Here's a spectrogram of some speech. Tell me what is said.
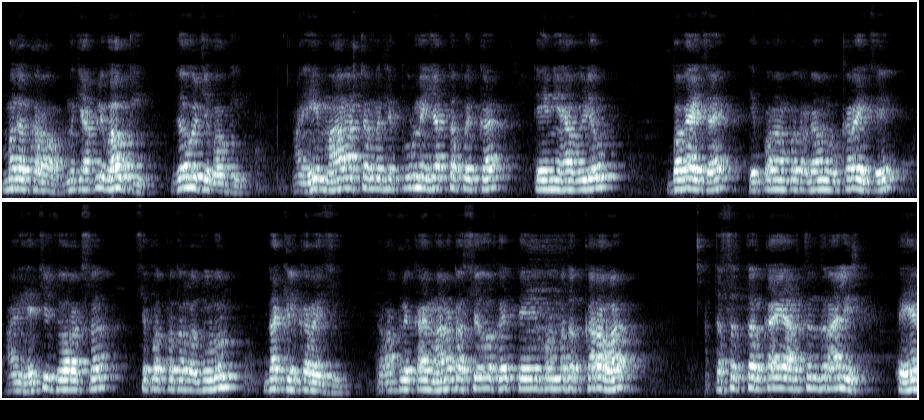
मदत करावं. म्हणजे आपली भावकी जवळची भावकी. आणि हे महाराष्ट्रामधले पूर्ण जगताप आहेत का? त्यांनी हा व्हिडिओ बघायचा आहे. हे प्रमाणपत्र डाउनलोड करायचे आणि ह्याची जोराक्ष शपथपत्राला जोडून दाखल करायची. तर आपले काय मराठा सेवक आहेत त्यांनी पण मदत करावा. तसंच तर काही अडचण जर आलीच तर ह्या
